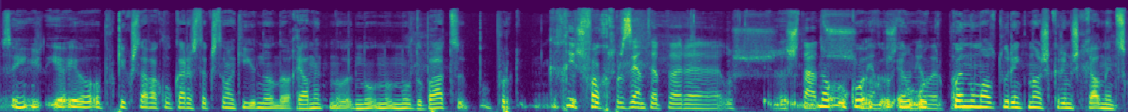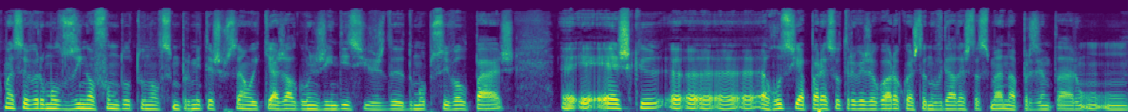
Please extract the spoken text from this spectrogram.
Sim, eu, eu porque gostava de colocar esta questão aqui no, no, realmente no, no, debate. Porque, que risco factos, representa para os Estados-membros da União Europeia? Quando numa altura em que nós queremos que realmente se comece a ver uma luzinha ao fundo do túnel, se me permite a expressão, e que haja alguns indícios de, de uma possível paz, é, é, é que a, a, a, Rússia aparece outra vez agora com esta novidade esta semana a apresentar um, um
